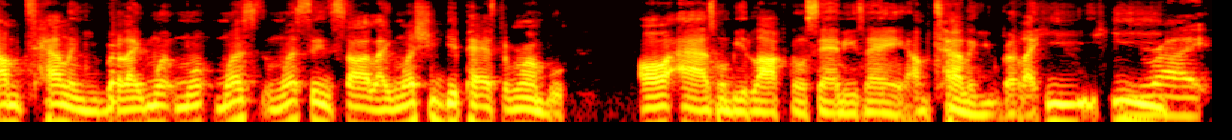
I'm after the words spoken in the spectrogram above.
am telling you, but like when, once once they start, like once you get past the Rumble, all eyes gonna be locked on Sami Zayn. I'm telling you, bro. Like he he right.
